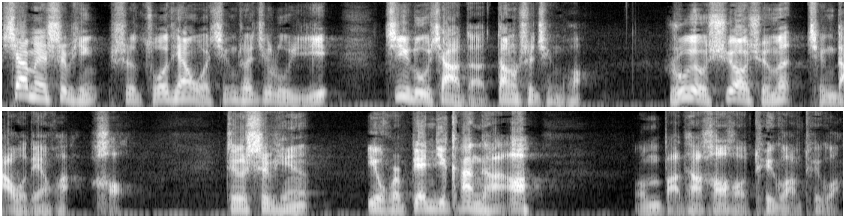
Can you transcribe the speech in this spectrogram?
下面视频是昨天我行车记录仪记录下的当时情况，如有需要询问，请打我电话。好，这个视频一会儿编辑看看啊。我们把它好好推广推广。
